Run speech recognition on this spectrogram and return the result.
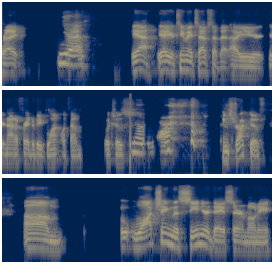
Right. Yeah. Right. Yeah, yeah. Your teammates have said that how you're you're not afraid to be blunt with them which is no, yeah. constructive. Um, watching the senior day ceremony,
